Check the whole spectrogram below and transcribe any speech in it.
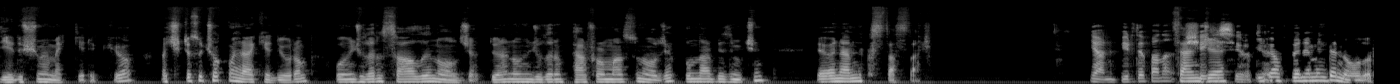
diye düşünmemek gerekiyor. Açıkçası çok merak ediyorum. Oyuncuların sağlığı ne olacak? Dönen oyuncuların performansı ne olacak? Bunlar bizim için e, önemli kıstaslar. Yani bir de bana Sence şey hissi yaratıyor. playoff döneminde ne olur?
